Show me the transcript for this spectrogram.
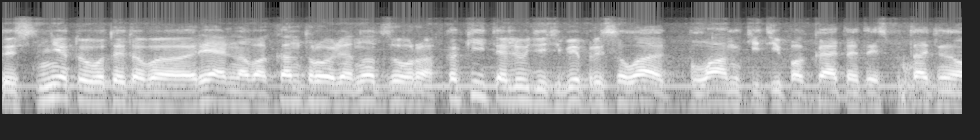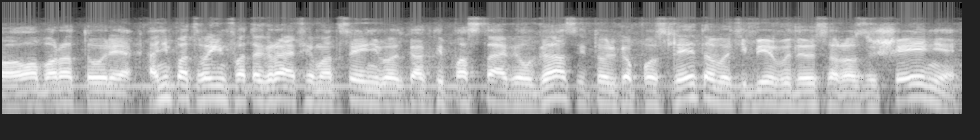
То есть нету вот этого реального контроля, надзора. Какие-то люди тебе присылают планки, типа какая-то это испытательная лаборатория. Они по твоим фотографиям оценивают, как ты поставил газ, и только после этого тебе выдается разрешение,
